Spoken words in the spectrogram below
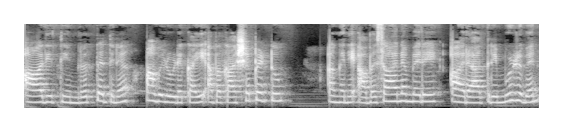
ആദ്യത്തെ നൃത്തത്തിന് അവളുടെ കൈ അവകാശപ്പെട്ടു. അങ്ങനെ അവസാനം വരെ ആ രാത്രി മുഴുവൻ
